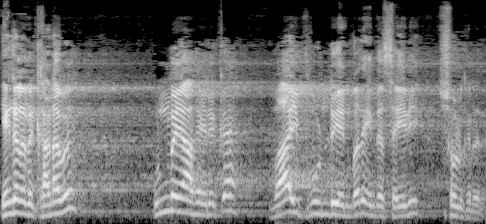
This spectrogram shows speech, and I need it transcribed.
எங்களது கனவு உண்மையாக இருக்க வாய்ப்பு உண்டு என்பதை இந்த செய்தி சொல்கிறது.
